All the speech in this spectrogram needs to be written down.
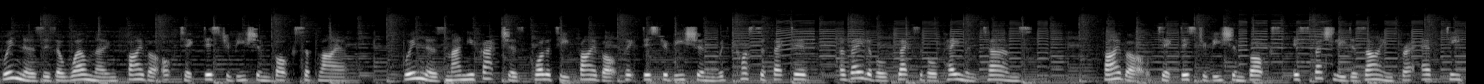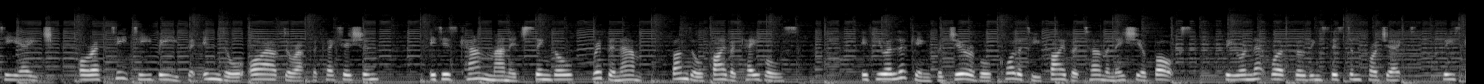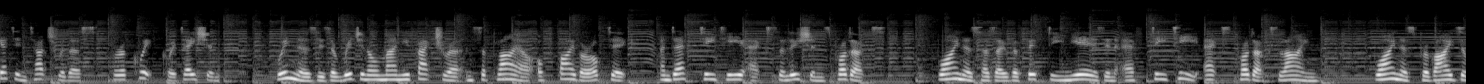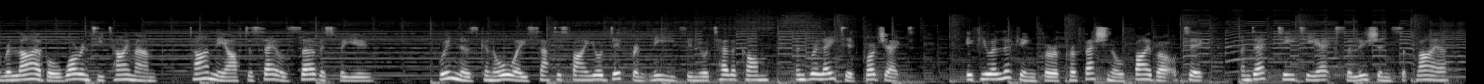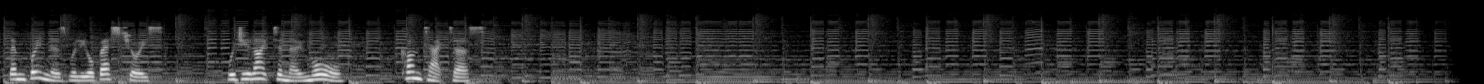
Bwinners is a well-known fiber optic distribution box supplier. Bwinners manufactures quality fiber optic distribution with cost-effective, available flexible payment terms. Fiber optic distribution box is specially designed for FTTH or FTTB for indoor or outdoor application. It is CAN manage single, ribbon amp, bundle fiber cables. If you are looking for durable quality fiber termination box for your network building system project, please get in touch with us for a quick quotation. Bwinners is original manufacturer and supplier of fiber optic and FTTX solutions products. Bwinners has over 15 years in FTTX products line. Bwinners provides a reliable warranty time amp, timely after sales service for you. Bwinners can always satisfy your different needs in your telecom and related project. If you are looking for a professional fiber optic and FTTX solutions supplier, then Bwinners will your best choice. Would you like to know more? Contact us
